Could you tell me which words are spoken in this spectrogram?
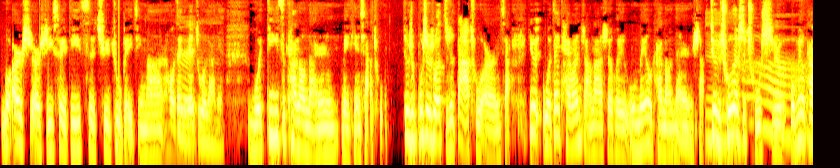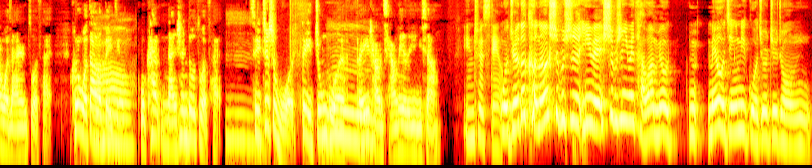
我二十二十一岁第一次去住北京嘛，然后我在那边住了两年，我第一次看到男人每天下厨，就是不是说只是大厨二人下，因为我在台湾长大的社会，我没有看到男人上，就是除了是厨师，啊我没有看过男人做菜。可是我到了北京，哦。我看男生都做菜，嗯。所以这是我对中国嗯。非常强烈的印象。Interesting，我觉得可能是不是因为是不是因为台湾没有嗯没有经历过就是这种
